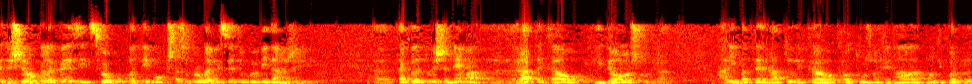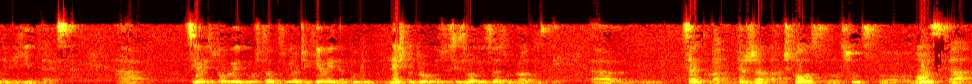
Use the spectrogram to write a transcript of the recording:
jednoj širokoj lepezi sve obuhvatimo šta su problemi sveta u kojem mi danas živimo. E, tako da tu više nema e, rata kao ideološkog rata, ali imate ratove kao, kao tužna finala multikorporativnih interesa. A, svi oni stubovi društva ako su očekivali da budu nešto drugo su se izrodili u svoje suprotnosti. A, crkva, država, školstvo, sudstvo, vojska,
